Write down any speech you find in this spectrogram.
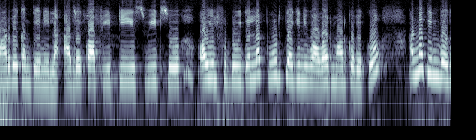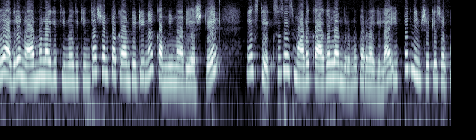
ಮಾಡಬೇಕಂತೇನಿಲ್ಲ. ಆದರೆ coffee tea sweets oil food ಇದೆಲ್ಲ ಪೂರ್ತಿಯಾಗಿ ನೀವು ಅವಾಯ್ಡ್ ಮಾಡ್ಕೋಬೇಕು. ಅನ್ನ ತಿನ್ಬೋದು, ಆದರೆ ನಾರ್ಮಲಾಗಿ ತಿನ್ನೋದಕ್ಕಿಂತ ಸ್ವಲ್ಪ ಕ್ವಾಂಟಿಟಿನ ಕಮ್ಮಿ ಮಾಡಿ ಅಷ್ಟೇ. ನೆಕ್ಸ್ಟ್ ಎಕ್ಸಸೈಸ್ ಮಾಡೋಕ್ಕಾಗಲ್ಲ ಅಂದ್ರೂ ಪರವಾಗಿಲ್ಲ. ಇಪ್ಪತ್ತು ನಿಮಿಷಕ್ಕೆ ಸ್ವಲ್ಪ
